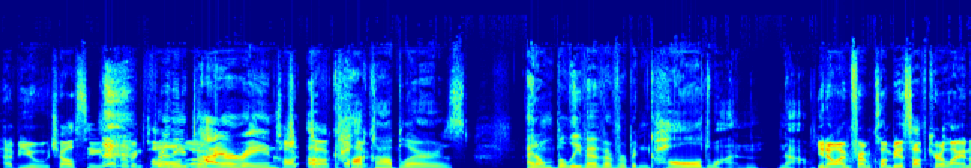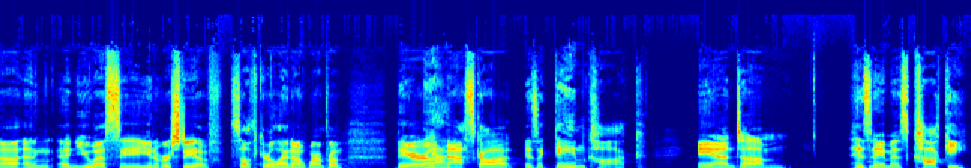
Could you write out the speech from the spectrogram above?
Have you, Chelsey, ever been called For the uh, entire range cock of cock gobblers. I don't believe I've ever been called one. No. you know, I'm from Columbia, South Carolina and and USC, University of South Carolina, where I'm from. Their uh, mascot is a gamecock and um his name is Cocky.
